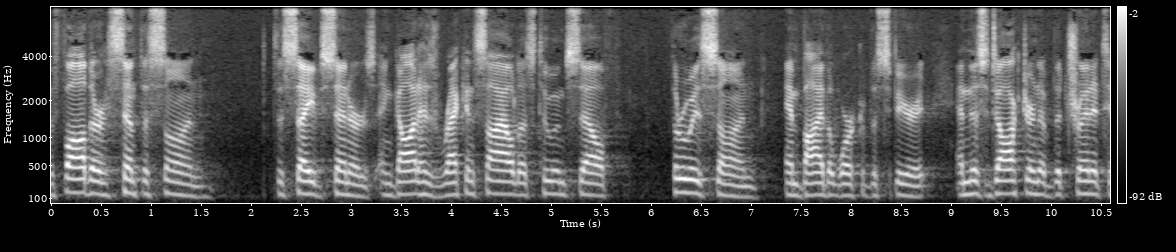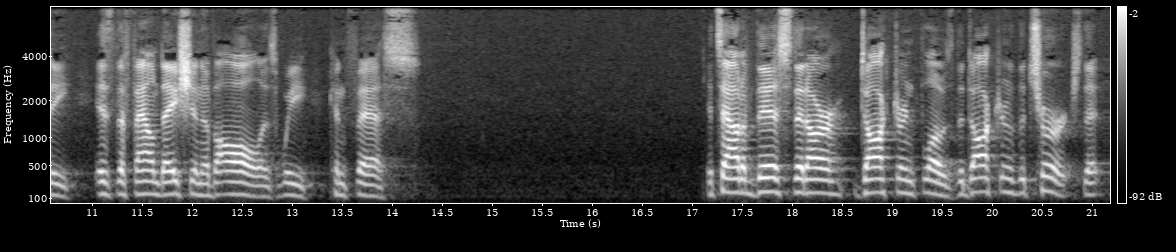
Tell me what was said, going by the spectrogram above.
the Father sent the Son to save sinners, and God has reconciled us to Himself through His Son and by the work of the Spirit. And this doctrine of the Trinity is the foundation of all as we confess. It's out of this that our doctrine flows, the doctrine of the church that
